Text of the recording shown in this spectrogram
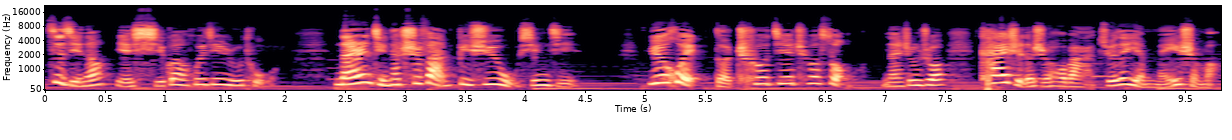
自己呢也习惯挥金如土。男人请她吃饭必须五星级，约会得车接车送。男生说，开始的时候吧，觉得也没什么，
